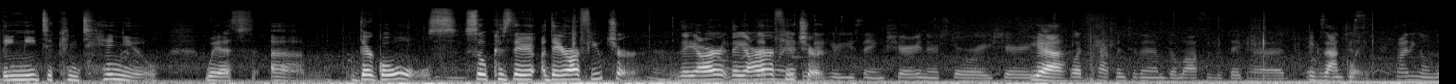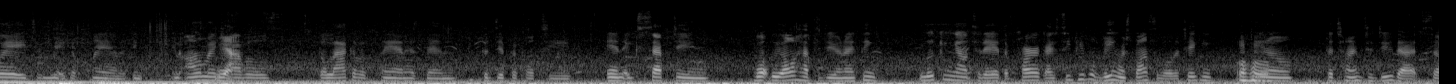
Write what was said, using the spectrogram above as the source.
they need to continue with um, their goals so because they're they're our future they are they are our Definitely, think future I hear you saying sharing their story, sharing Yeah. what's happened to them, the losses that they've had. Exactly. finding a way to make a plan. I think in all of my Yeah. travels, the lack of a plan has been the difficulty in accepting what we all have to do. And I think looking out today at the park, I see people being responsible. They're taking, you know, the time to do that. So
